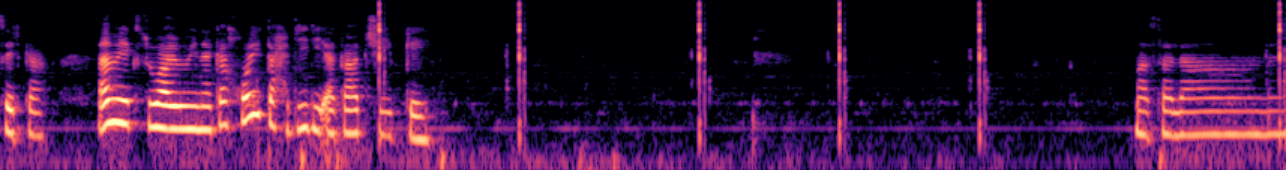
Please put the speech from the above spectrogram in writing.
سیرکە ئەم ئێکس و وای و وینەکە خۆی تەحدیدی ئەکات چی بکەی. مەسەلەن من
